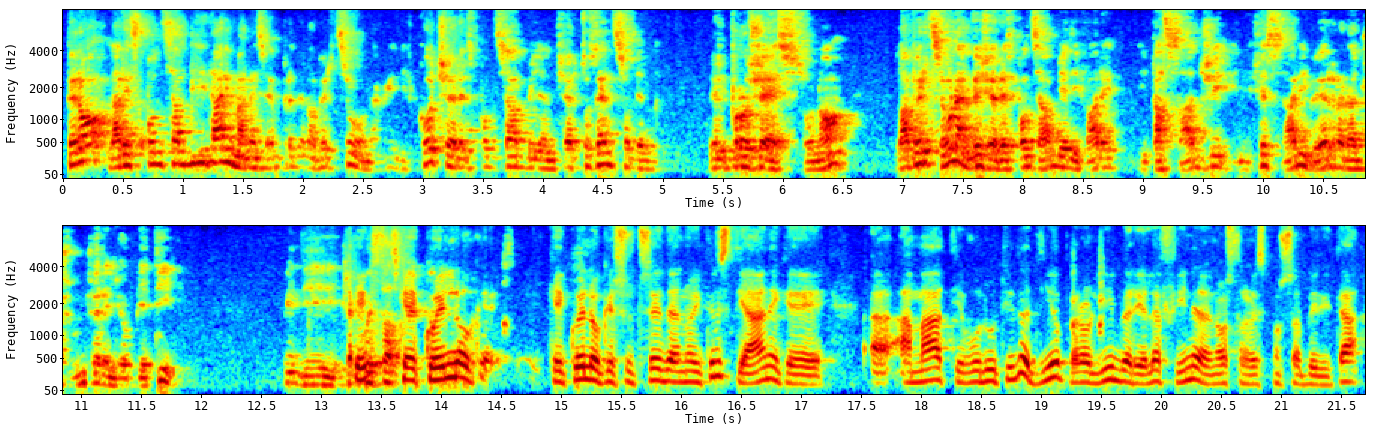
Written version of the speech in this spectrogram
Però la responsabilità rimane sempre della persona, quindi il coach è responsabile in un certo senso del, del processo, no? La persona invece è responsabile di fare i passaggi necessari per raggiungere gli obiettivi. Quindi c'è che, questa che è, quello che, che è quello che succede a noi cristiani, che amati e voluti da Dio, però liberi alla fine della nostra responsabilità.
